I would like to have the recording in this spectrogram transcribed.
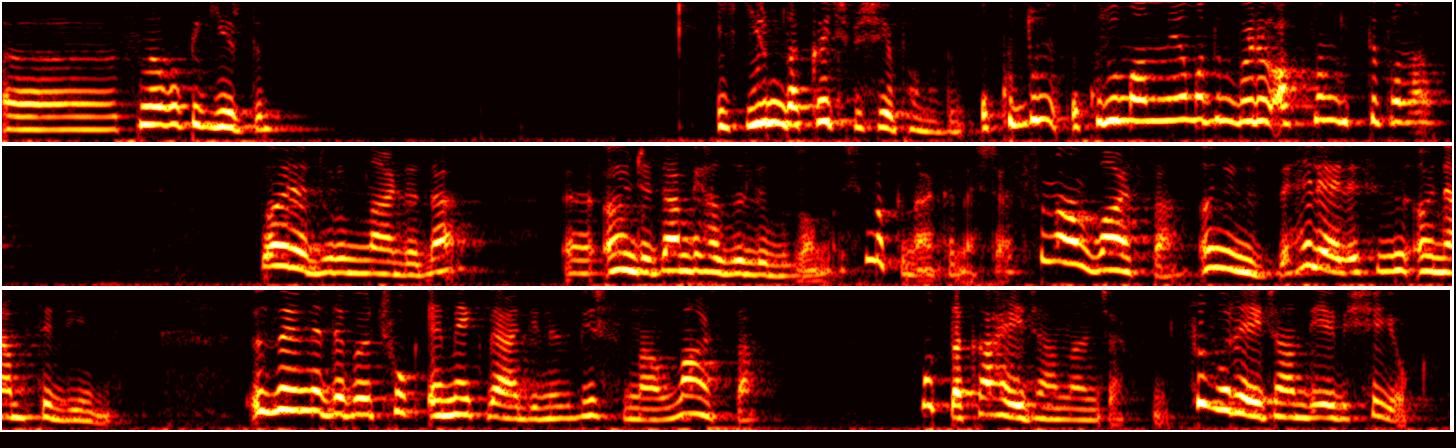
Ee, sınava bir girdim. İlk 20 dakika hiçbir şey yapamadım. Okudum, okudum anlayamadım. Böyle aklım gitti falan. Böyle durumlarda da e, önceden bir hazırlığımız olmalı. Şimdi bakın arkadaşlar sınav varsa önünüzde hele hele sizin önemsediğiniz, üzerine de böyle çok emek verdiğiniz bir sınav varsa mutlaka heyecanlanacaksınız. Sıfır heyecan diye bir şey yok.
